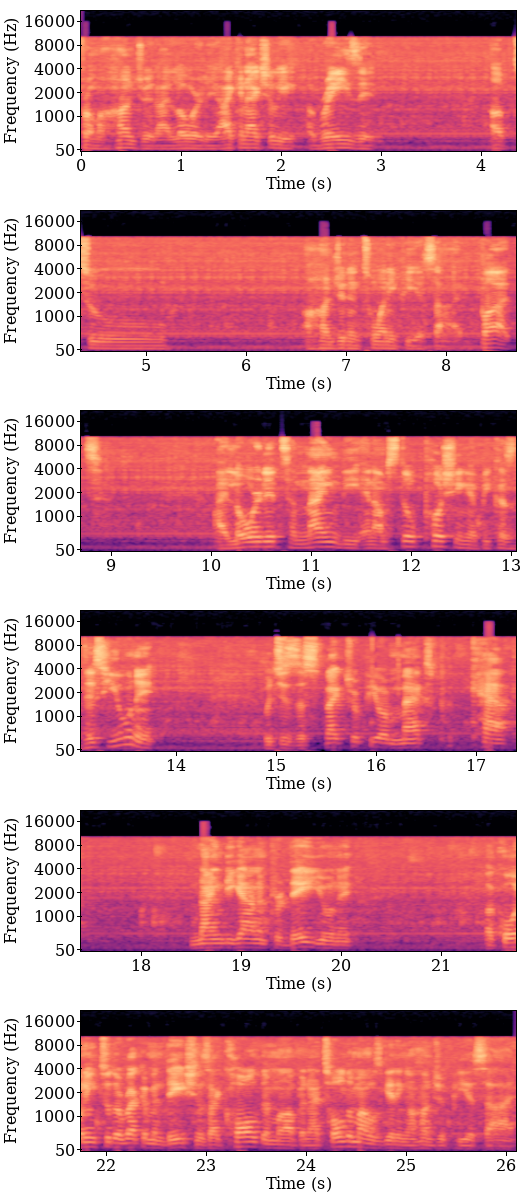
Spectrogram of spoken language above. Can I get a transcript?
from 100 I lowered it. I can actually raise it up to 120 psi but I lowered it to 90 and I'm still pushing it because this unit which is the SpectraPure Max Cap 90 gallon per day unit according to the recommendations, I called them up and I told them I was getting 100 psi.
